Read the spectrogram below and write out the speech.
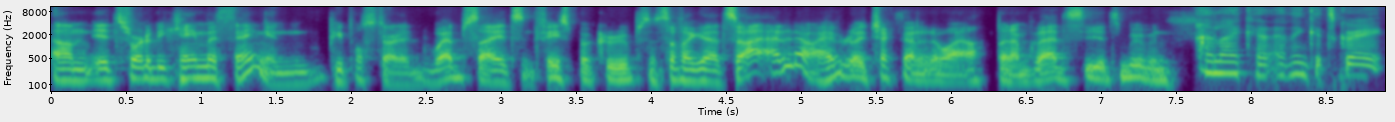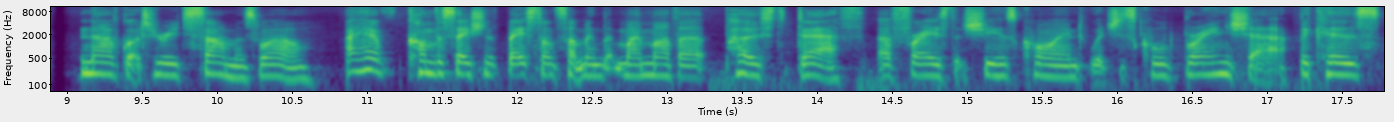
um, it sort of became a thing, and people started websites and Facebook groups and stuff like that. So, I, I don't know. I haven't really checked that in a while, but I'm glad to see it's moving. I like it. I think it's great. Now I've got to read some as well. I have conversations based on something that my mother, post death, a phrase that she has coined, which is called brain share. Because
